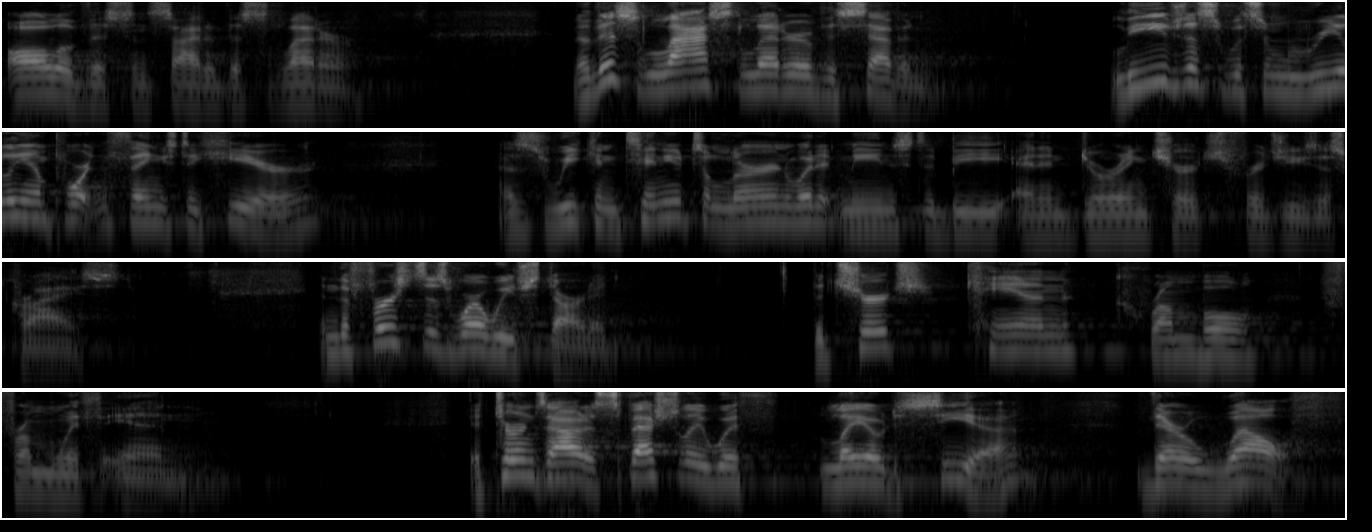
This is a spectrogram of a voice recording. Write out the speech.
all of this inside of this letter. Now, this last letter of the seven leaves us with some really important things to hear as we continue to learn what it means to be an enduring church for Jesus Christ. And the first is where we've started. The church can crumble from within. It turns out, especially with Laodicea, their wealth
